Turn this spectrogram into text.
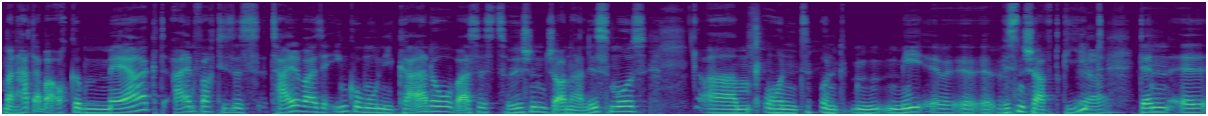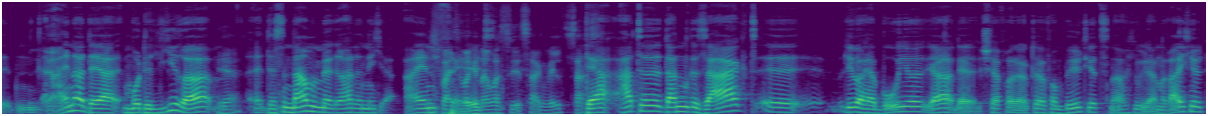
Man hat aber auch gemerkt, einfach dieses teilweise Incommunicado, was es zwischen Journalismus ähm, und, und Me äh, äh, Wissenschaft gibt. Ja. Denn äh, ja. einer der Modellierer, ja. Äh, dessen Name mir gerade nicht einfällt. Ich weiß aber genau, was du jetzt sagen willst. Sag's. Der hatte dann gesagt, äh, lieber Herr Boje, ja, der Chefredakteur vom Bild jetzt nach Julian Reichelt,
